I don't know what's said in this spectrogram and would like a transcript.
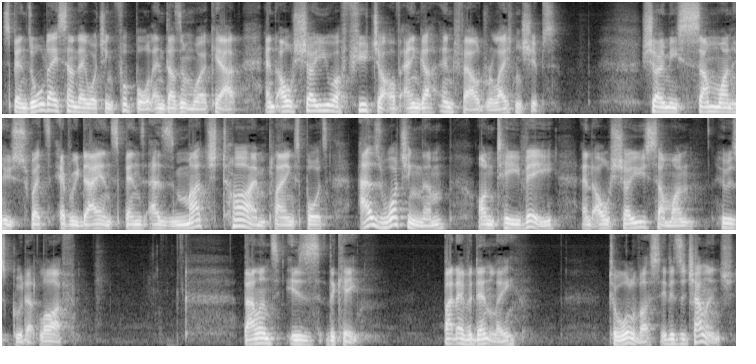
spends all day Sunday watching football, and doesn't work out, and I'll show you a future of anger and failed relationships. Show me someone who sweats every day and spends as much time playing sports as watching them on TV, and I'll show you someone who is good at life. Balance is the key. But evidently, to all of us, it is a challenge.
